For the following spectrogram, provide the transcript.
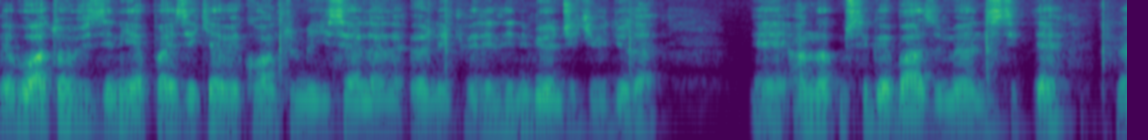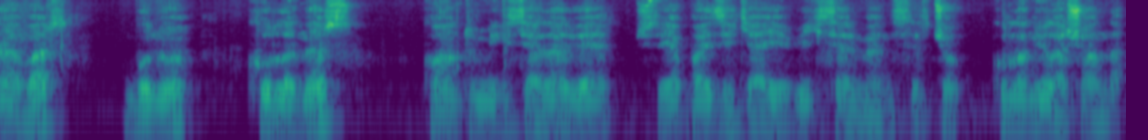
ve bu atom fiziğinin yapay zeka ve kuantum bilgisayarlarla örnek verildiğini bir önceki videoda e, anlatmıştık ve bazı mühendislikte ne var? Bunu kullanır. Kuantum bilgisayarlar ve işte yapay zekayı bilgisayar mühendisleri çok kullanıyorlar şu anda.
